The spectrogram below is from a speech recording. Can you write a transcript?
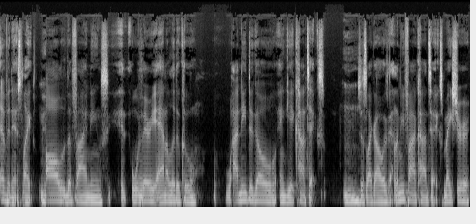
evidence, like all of the findings. It, we're very analytical. I need to go and get context, Mhm. just like I always. Let me find context. Make sure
